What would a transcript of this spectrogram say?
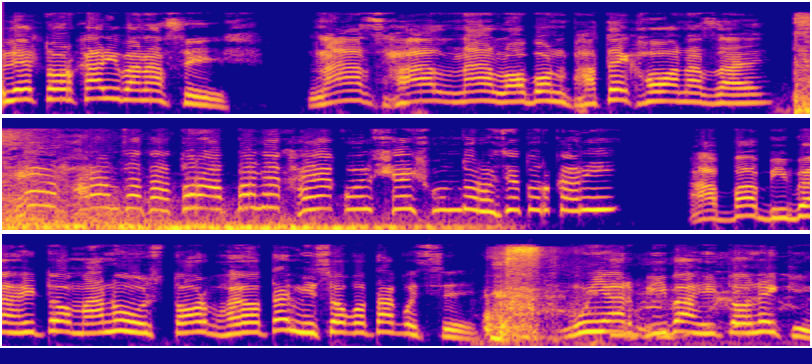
ওলে তরকারি বানাছিস? না ঝাল না লবণ ভাতে খাওয়া না যায়। এ হারামজাদা তোর আব্বা না খায়া কই সেই সুন্দর হইছে তরকারি। আব্বা বিবাহিত মানুষ তোর ভয়তে মিছ কথা কইছে। মুই আর বিবাহিত নাকি?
